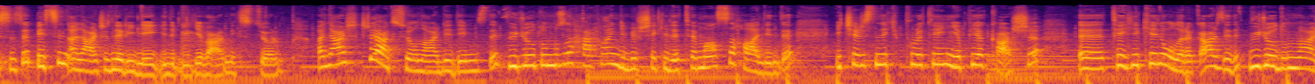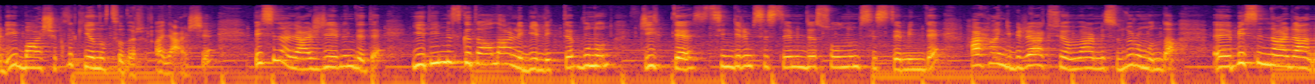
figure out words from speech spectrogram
size besin alerjileri ile ilgili bilgi vermek istiyorum. Alerjik reaksiyonlar dediğimizde vücudumuzu herhangi bir şekilde teması halinde içerisindeki protein yapıya karşı e, tehlikeli olarak arz edip vücudun verdiği bağışıklık yanıtıdır alerji. Besin alerjilerinde de yediğimiz gıdalarla birlikte bunun ciltte, sindirim sisteminde, solunum sisteminde herhangi bir reaksiyon vermesi durumunda e, besinlerden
